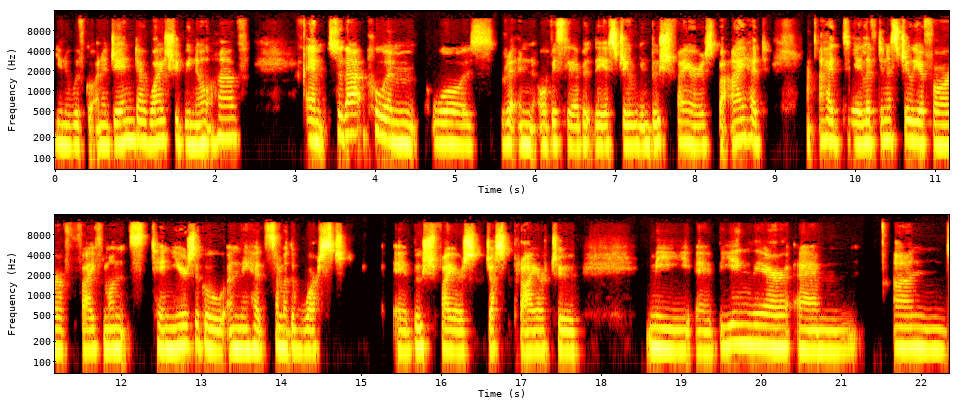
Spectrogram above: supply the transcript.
you know we've got an agenda. Why should we not have? Um, so that poem was written obviously about the Australian bushfires, but I had I had uh, lived in Australia for five months ten years ago, and they had some of the worst uh, bushfires just prior to me uh, being there, um, and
